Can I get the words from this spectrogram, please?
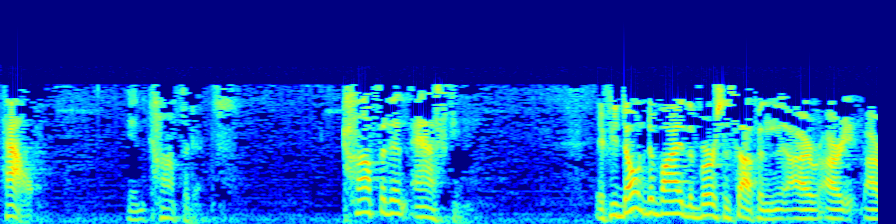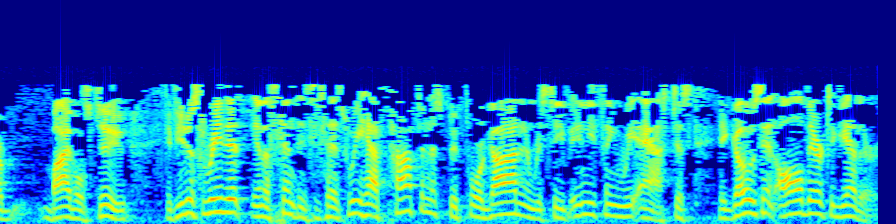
how? In confidence. Confident asking. If you don't divide the verses up, and our, our, our Bibles do, if you just read it in a sentence, he says, We have confidence before God and receive anything we ask. Just it goes in all there together.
